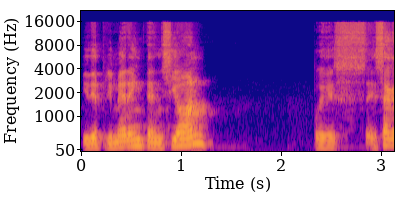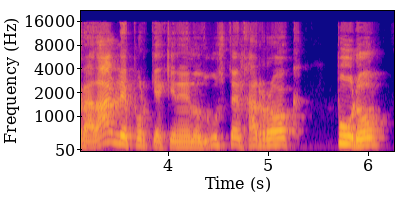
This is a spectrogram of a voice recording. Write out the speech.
y de primera intención, pues es agradable porque a quienes nos gusta el hard rock puro,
